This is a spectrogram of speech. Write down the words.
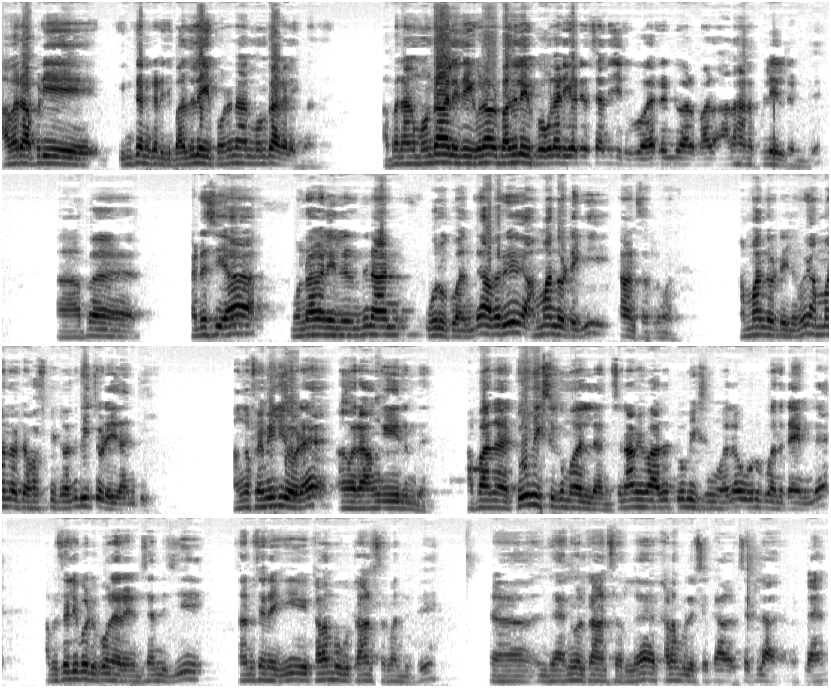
அவர் அப்படியே இன்டர்ன் கிடைச்சி பதிலை போன நான் முன்றா கலைக்கு வந்தேன். அப்போ நாங்கள் மூன்றா கலை கூட அவர் பதிலை போக அடிக்கடி சந்திச்சுட்டு போவார். ரெண்டு அழகான பிள்ளைகள் ரெண்டு. அப்போ கடைசியாக கடைசியா முன்றாகலையில இருந்து நான் ஊருக்கு வந்து அவர் அம்மாந்தோட்டைக்கு ட்ரான்ஸ்ஃபர்ல வந்தேன் அம்மாந்தோட்டையில் போய் அம்மாந்தோட்டை ஹாஸ்பிட்டல் வந்து பீச்சோடைய தந்தி. அங்கே ஃபெமிலியோட அவர் அங்கே இருந்தேன் அப்போ அந்த டூ வீக்ஸுக்கு முதல்ல சுனாமி வாத டூ வீக்ஸுக்கு முதல்ல ஊருக்கு வந்த டைமில் அப்போ சொல்லிப்பட்டு போனார் என்னை சந்திச்சு. சனுசனைக்கு கிளம்புக்கு கலம்புக்கு ட்ரான்ஸ்ஃபர் வந்துட்டு. இந்த அனுவல் ட்ரான்ஸ்ஃபரில் கலம்புல செட் செட்டில் பிளான்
